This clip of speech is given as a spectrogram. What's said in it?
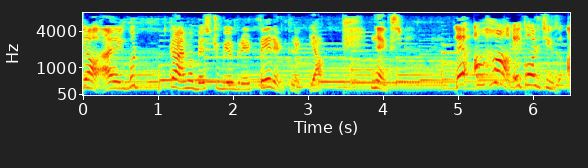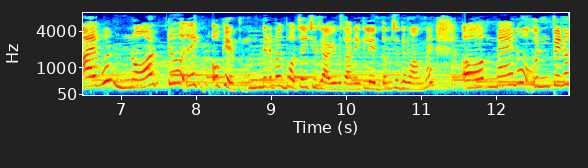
yeah I would try my best to be a great parent like yeah next हाँ एक और चीज़। I would not like okay मेरे पास बहुत सारी चीज़ें आगे बताने के लिए एकदम से दिमाग में। uh, मैं ना उन पे ना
